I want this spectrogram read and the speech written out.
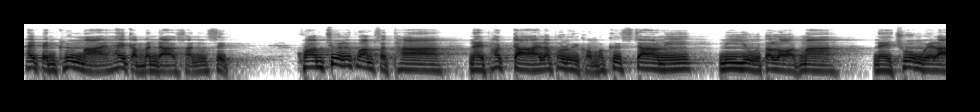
ให้เป็นเครื่องหมายให้กับบรรดาสานุสิทธิ์ความเชื่อและความศรัทธาในพระกายและพระโลหิตของพระคริสต์เจ้านี้มีอยู่ตลอดมาในช่วงเวลา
